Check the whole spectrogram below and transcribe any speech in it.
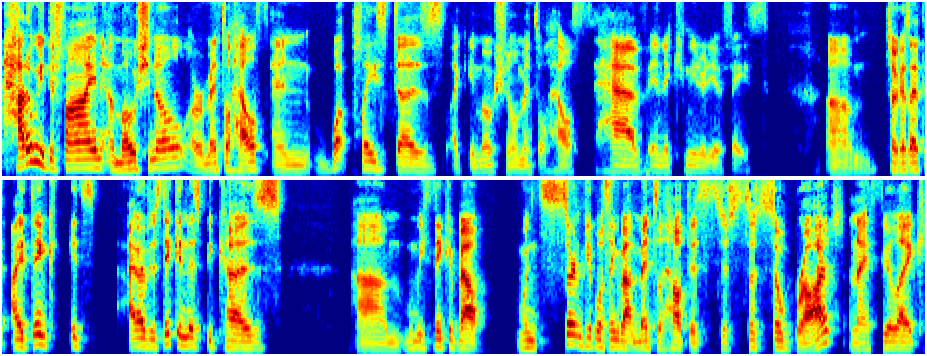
how do we define emotional or mental health and what place does like emotional mental health have in a community of faith? Um so because I, th- I think it's i was thinking this because um when we think about when certain people think about mental health it's just so, so broad and i feel like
